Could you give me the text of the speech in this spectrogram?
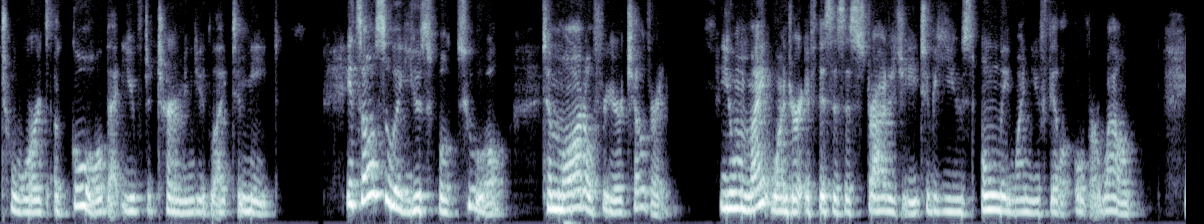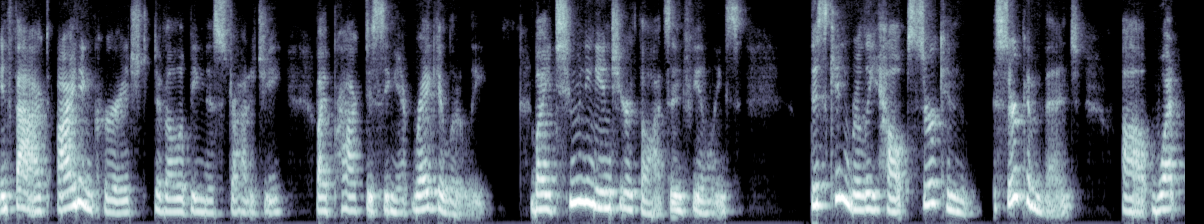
towards a goal that you've determined you'd like to meet. It's also a useful tool to model for your children. You might wonder if this is a strategy to be used only when you feel overwhelmed. In fact, I'd encourage developing this strategy by practicing it regularly, by tuning into your thoughts and feelings. This can really help circum- circumvent uh, what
